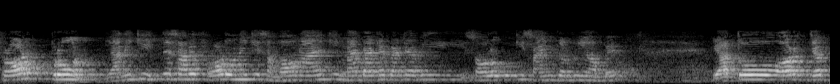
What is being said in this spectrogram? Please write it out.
फ्रॉड प्रोन यानी कि इतने सारे फ्रॉड होने की संभावना है कि मैं बैठे बैठे अभी सौ लोगों की साइन कर दूँ यहाँ पे। या तो और जब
